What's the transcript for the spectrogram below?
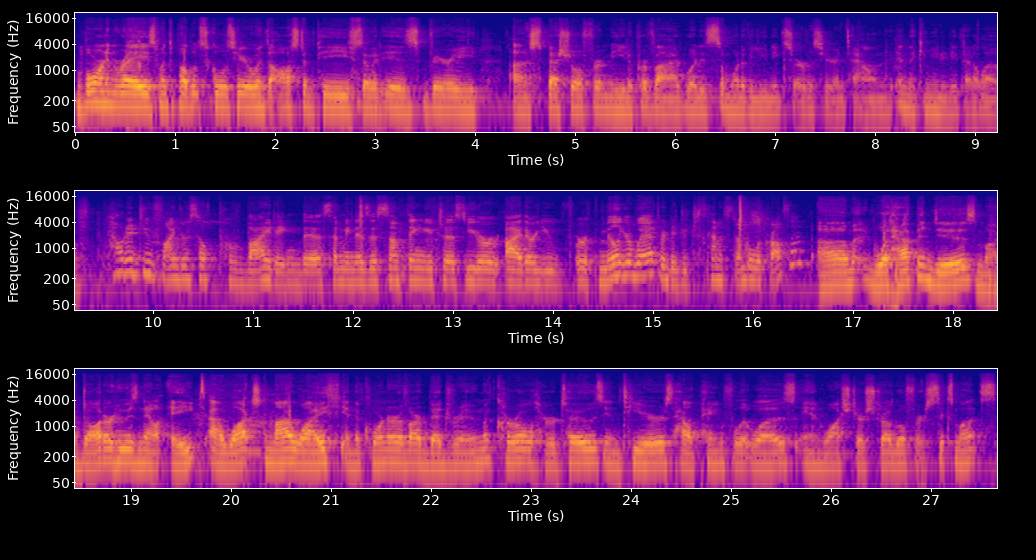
born and raised, went to public schools here, went to Austin Peay, so mm-hmm. it is very uh, special for me to provide what is somewhat of a unique service here in town in the community that I love. How did you find yourself providing this? I mean, is this something you just you're either you are familiar with, or did you just kind of stumble across it? Um, what happened is my daughter, who is now eight, I watched my wife in the corner of our bedroom curl her toes in tears, how painful it was, and watched her struggle for six months.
